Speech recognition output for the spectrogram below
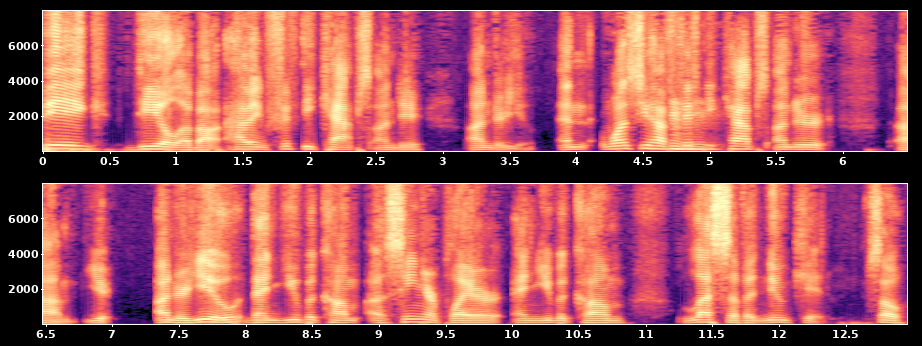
big deal about having 50 caps under under you, and once you have 50 caps under um, your under you, then you become a senior player and you become less of a new kid. So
